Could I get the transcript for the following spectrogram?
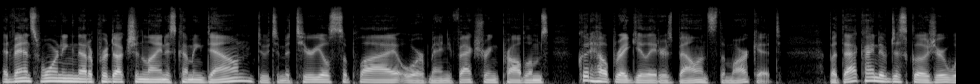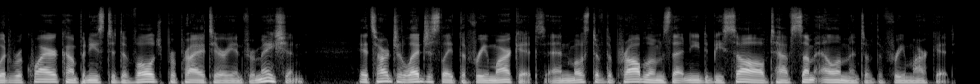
Advance warning that a production line is coming down due to materials supply or manufacturing problems could help regulators balance the market. But that kind of disclosure would require companies to divulge proprietary information. It's hard to legislate the free market, and most of the problems that need to be solved have some element of the free market,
